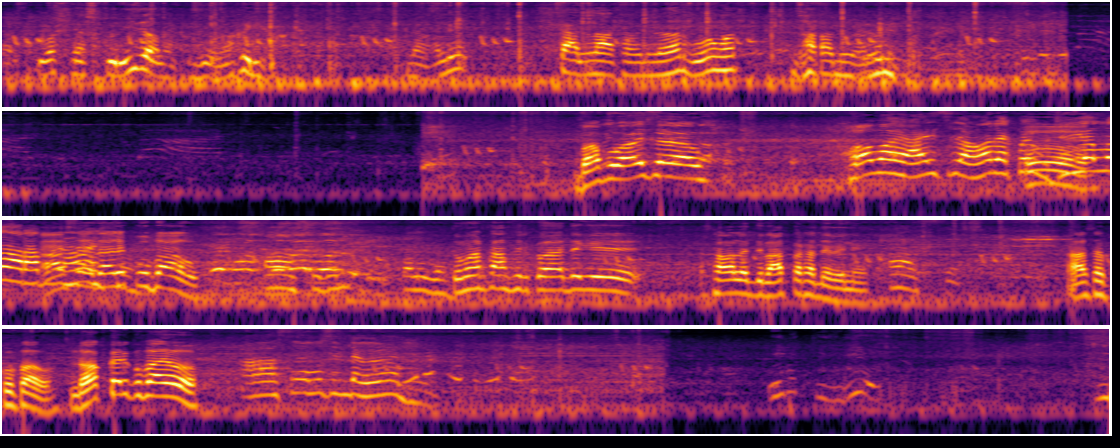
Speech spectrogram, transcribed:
আজকে শেষ করেই যা লাগবে জমা করি নাহলে কাল না খাওয়া নিলে আর বউ আমার ঝাঁটা দিয়ে মারবে না আইসাও। তোমার চাষির কয়া দেখি সওয়ালে দিয়ে ভাত পাঠা দেবে না আচ্ছা আচ্ছা কুপাও। ডক করে কুপাও আচ্ছা চিন্তা করে কি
